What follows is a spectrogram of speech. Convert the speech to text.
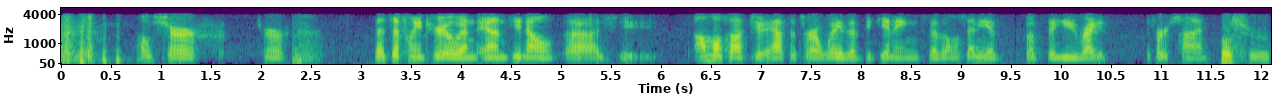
Oh, sure, sure. That's definitely true, and and you know, uh, almost ought to have to throw away the beginnings of almost any of book that you write the first time. Oh sure.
